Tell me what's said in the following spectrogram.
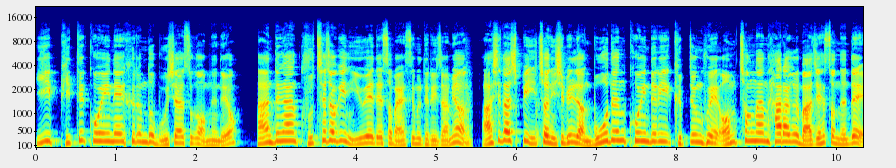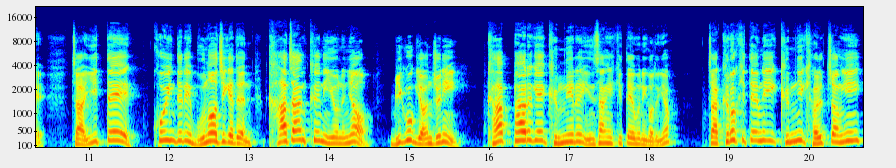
이 비트코인의 흐름도 무시할 수가 없는데요. 반등한 구체적인 이유에 대해서 말씀을 드리자면 아시다시피 2021년 모든 코인들이 급등 후에 엄청난 하락을 맞이했었는데 자 이때 코인들이 무너지게 된 가장 큰 이유는요. 미국 연준이 가파르게 금리를 인상했기 때문이거든요. 자, 그렇기 때문에 이 금리 결정이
